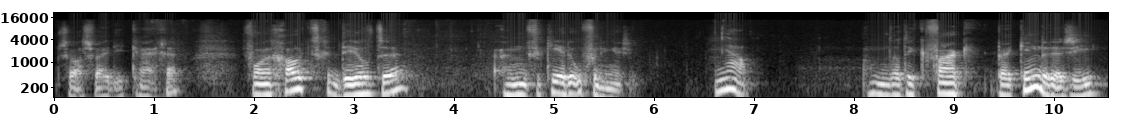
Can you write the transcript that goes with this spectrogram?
zoals wij die krijgen, voor een groot gedeelte een verkeerde oefening is. Ja, Omdat ik vaak bij kinderen zie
